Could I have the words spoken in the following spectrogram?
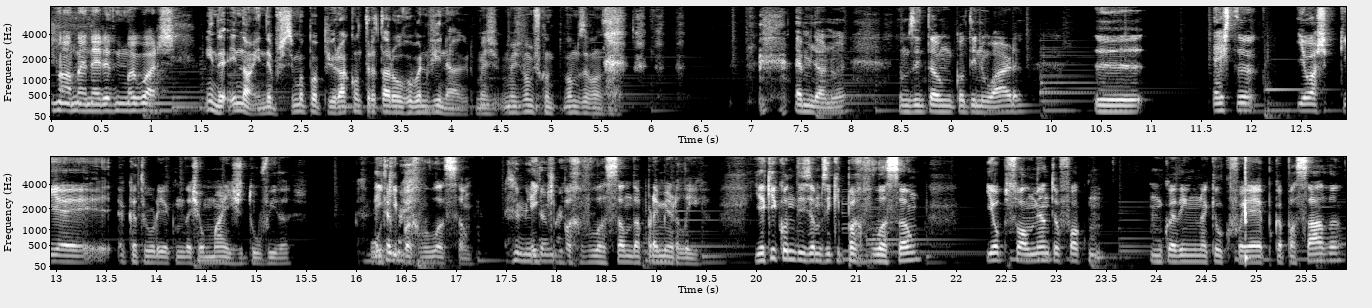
não há maneira de me magoares. Ainda, e não, ainda por cima para piorar contratar o Ruben Vinagre, mas, mas vamos, vamos avançar. É melhor, não é? Vamos então continuar. Eh, esta, eu acho que é a categoria que me deixou mais dúvidas. A equipa também. revelação. A a também. equipa revelação da Premier League. E aqui quando dizemos equipa revelação, eu pessoalmente eu foco um bocadinho naquilo que foi a época passada,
